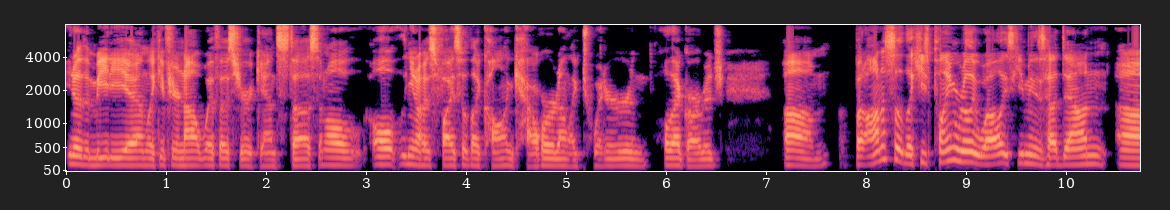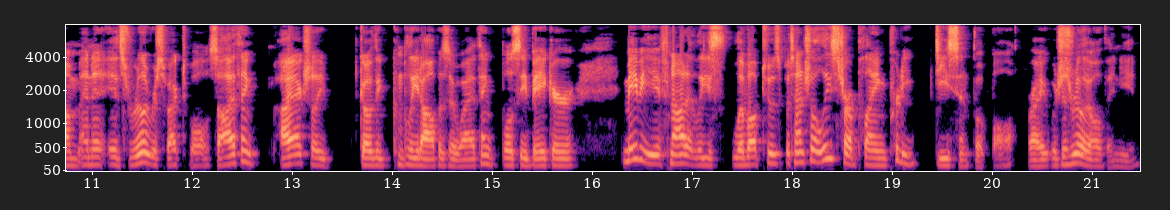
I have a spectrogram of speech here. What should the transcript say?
you know the media and like if you're not with us you're against us and all all you know his fights with like Colin Cowherd on like Twitter and all that garbage. Um, but honestly, like he's playing really well. He's keeping his head down, um, and it, it's really respectable. So I think I actually go the complete opposite way. I think we'll see Baker, maybe if not at least live up to his potential, at least start playing pretty decent football, right? Which is really all they need.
